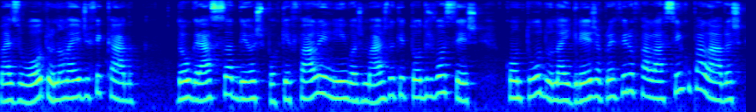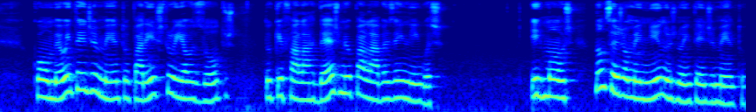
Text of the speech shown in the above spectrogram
mas o outro não é edificado. Dou graças a Deus, porque falo em línguas mais do que todos vocês. Contudo, na igreja prefiro falar cinco palavras com o meu entendimento para instruir aos outros do que falar dez mil palavras em línguas. Irmãos, não sejam meninos no entendimento.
